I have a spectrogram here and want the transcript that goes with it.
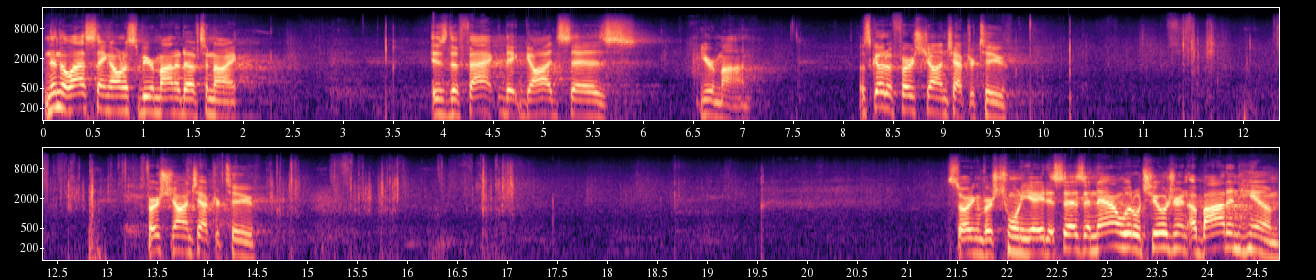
And then the last thing I want us to be reminded of tonight is the fact that God says, You're mine. Let's go to 1 John chapter 2. 1 John chapter 2. Starting in verse 28, it says, And now, little children, abide in him,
